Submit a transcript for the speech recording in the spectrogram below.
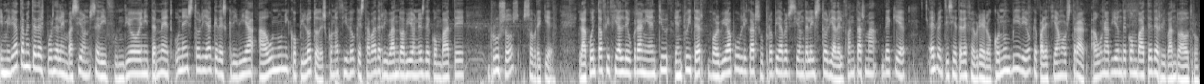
Inmediatamente después de la invasión se difundió en Internet una historia que describía a un único piloto desconocido que estaba derribando aviones de combate rusos sobre Kiev. La cuenta oficial de Ucrania en, Twitter volvió a publicar su propia versión de la historia del fantasma de Kiev el 27 de febrero, con un vídeo que parecía mostrar a un avión de combate derribando a otro.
